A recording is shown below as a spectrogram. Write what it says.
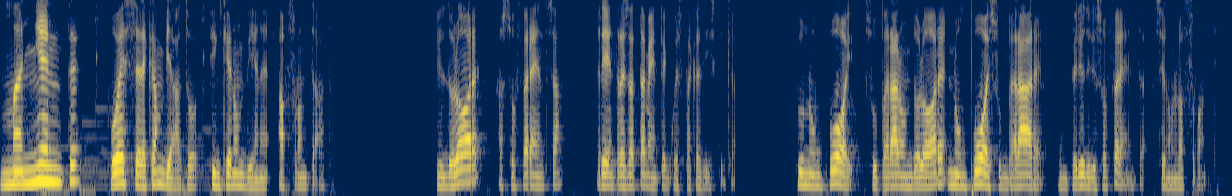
ma niente può essere cambiato finché non viene affrontato. Il dolore, la sofferenza, rientra esattamente in questa casistica. Tu non puoi superare un dolore, non puoi superare un periodo di sofferenza se non lo affronti.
